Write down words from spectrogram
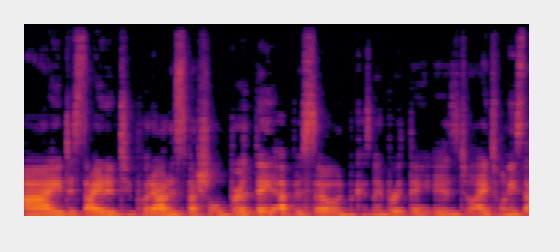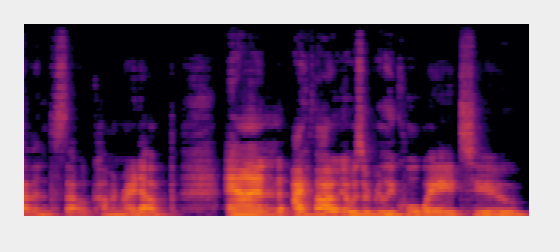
I decided to put out a special birthday episode because my birthday is July 27th, so coming right up. And I thought it was a really cool way to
